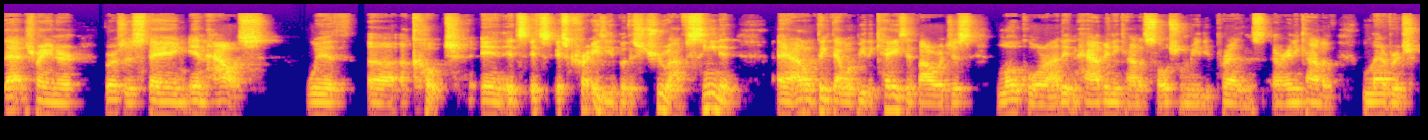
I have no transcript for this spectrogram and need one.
that trainer versus staying in house with uh, a coach. And it's it's it's crazy, but it's true. I've seen it, and I don't think that would be the case if I were just local or I didn't have any kind of social media presence or any kind of leverage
